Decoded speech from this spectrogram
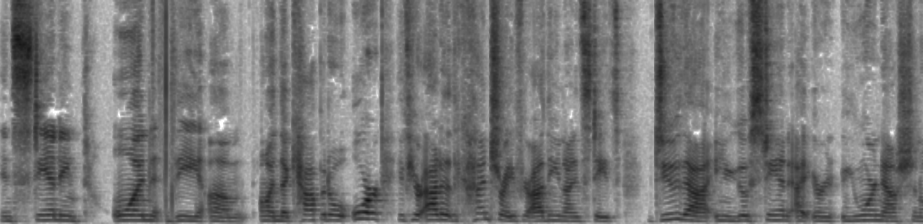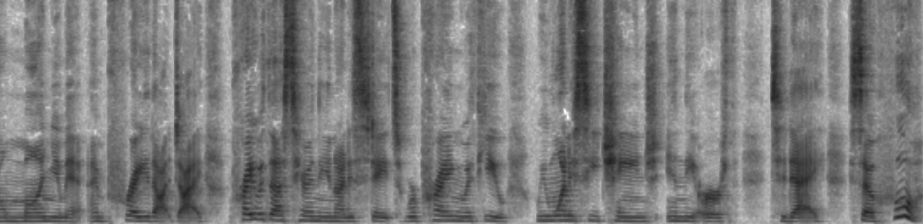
in standing on the um, on the capitol or if you're out of the country if you're out of the united states do that and you go stand at your your national monument and pray that day. Pray with us here in the united states. We're praying with you. We want to see change in the earth today. So whew,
